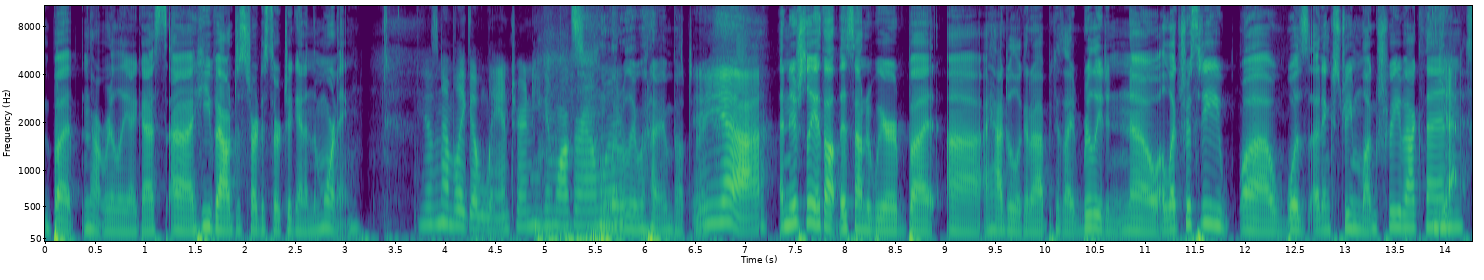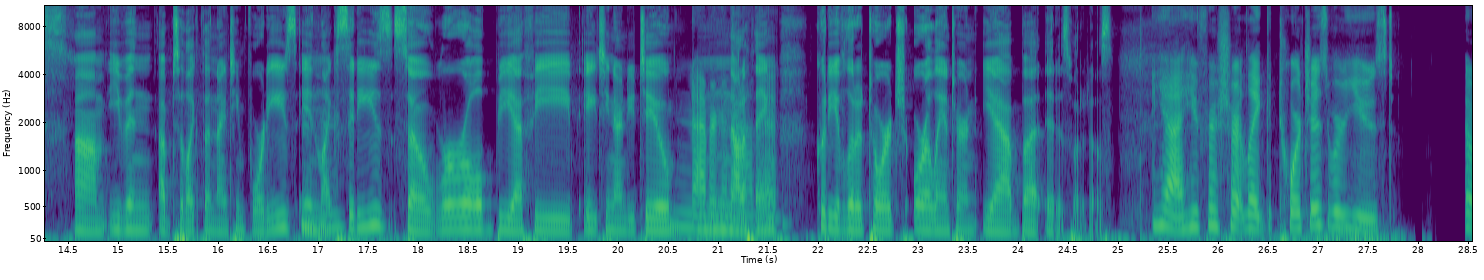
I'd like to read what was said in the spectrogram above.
but not really, I guess, uh, he vowed to start a search again in the morning. He doesn't have like a lantern he can walk around with. Literally what I am about to write. Yeah. Initially, I thought this sounded weird, but uh, I had to look it up because I really didn't know. Electricity uh, was an extreme luxury back then. Yes. Um, even up to like the 1940s in like Mm-hmm. cities. So rural BFE 1892, Never not a thing. it. Could he have lit a torch or a lantern? Yeah, but it is what it is. Yeah, he for sure like torches were used oh,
